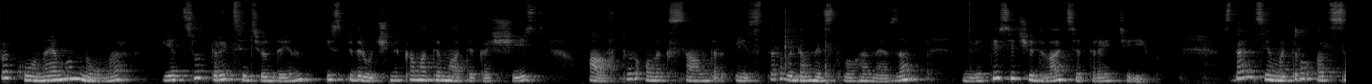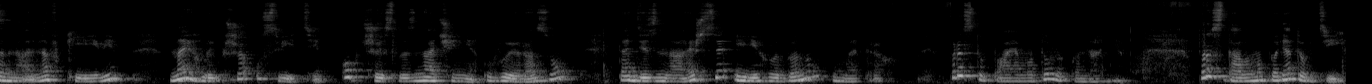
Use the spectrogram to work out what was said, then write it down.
Виконуємо номер 531 із підручника Математика 6, автор Олександр Істер, видавництво Генеза 2023 рік. Станція метро Арсенальна в Києві найглибша у світі. Обчисли значення виразу та дізнаєшся її глибину у метрах. Приступаємо до виконання. Проставимо порядок дій.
